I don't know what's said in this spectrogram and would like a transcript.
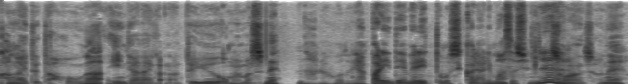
考えてた方がいいんではないかなという思いますね。なるほどやっぱりデメリットもしっかりありますしね。そうなんですよね。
